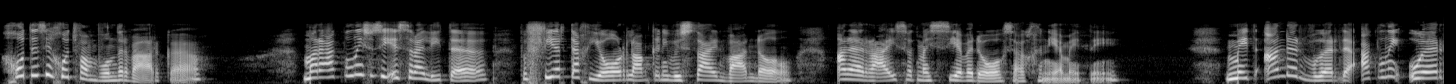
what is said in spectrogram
God is die God van wonderwerke. Maar ek wil nie soos die Israeliete vir 40 jaar lank in die woestyn wandel aan 'n reis wat my 7 dae sou geneem het nie. Met ander woorde, ek wil nie oor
